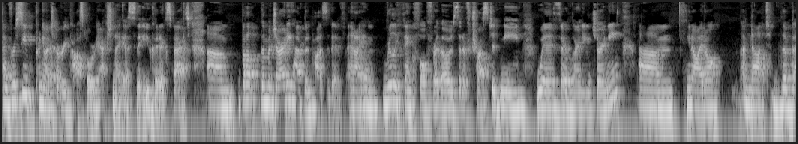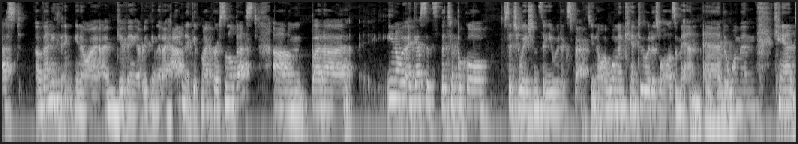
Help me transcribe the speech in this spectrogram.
I've received pretty much every possible reaction, I guess, that you could expect. Um, but the majority have been positive, and I am really thankful for those that have trusted me with their learning journey. Um, you know, I don't, I'm not the best of anything. You know, I, I'm giving everything that I have, and I give my personal best. Um, but uh, you know, I guess it's the typical situations that you would expect. You know, a woman can't do it as well as a man, and a mm-hmm. woman can't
